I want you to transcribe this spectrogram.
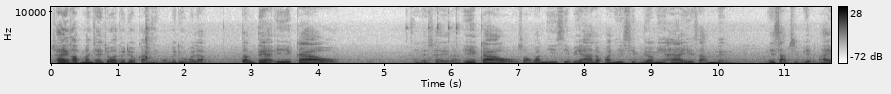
ใช่ครับมันใช้จอตัวเดียวกันนี่ผมไปดูมาแล้ว ตั้งแต่ A9 น่าจะใช่ละ A9 2020 A5 2020 เดี๋ยวมี 5 A31 A31i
